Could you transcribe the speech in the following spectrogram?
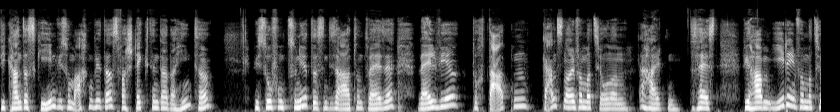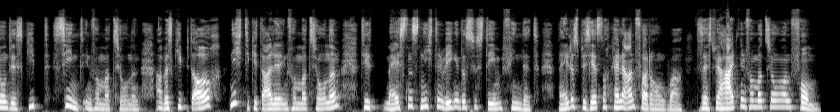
Wie kann das gehen? Wieso machen wir das? Was steckt denn da dahinter? Wieso funktioniert das in dieser Art und Weise? Weil wir durch Daten ganz neue Informationen erhalten. Das heißt, wir haben jede Information, die es gibt, sind Informationen. Aber es gibt auch nicht digitale Informationen, die meistens nicht den Weg in das System findet, weil das bis jetzt noch keine Anforderung war. Das heißt, wir erhalten Informationen vom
